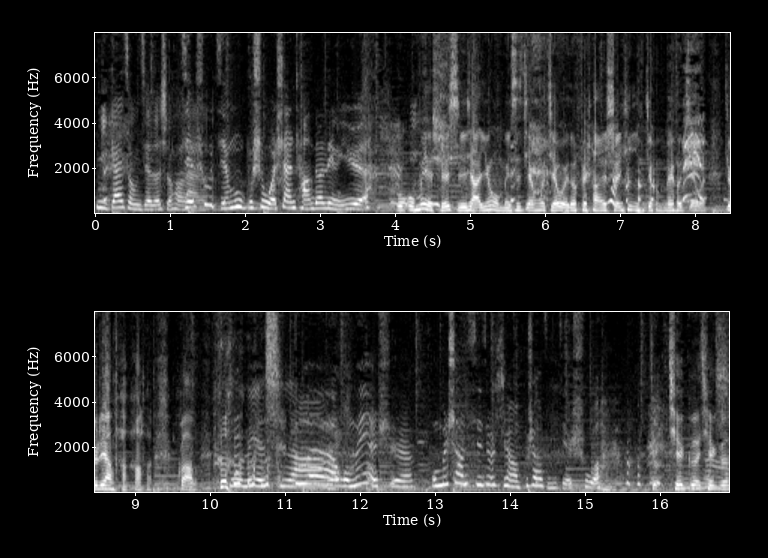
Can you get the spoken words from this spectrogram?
你该总结的时候结束节目不是我擅长的领域。我我们也学习一下，因为我每次节目 结尾都非常的生硬，就没有结尾，就这样吧。好了，挂了。我们也是啊，对，我们也是。我们上期就这样，不知道怎么结束，就切割切割。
